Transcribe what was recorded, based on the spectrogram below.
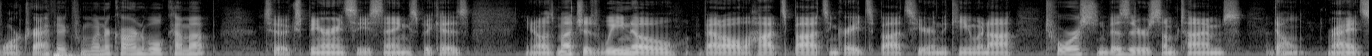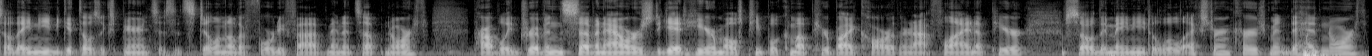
more traffic from Winter Carnival come up to experience these things because you know, as much as we know about all the hot spots and great spots here in the Keweenaw, tourists and visitors sometimes don't, right? So they need to get those experiences. It's still another 45 minutes up north, probably driven seven hours to get here. Most people come up here by car, they're not flying up here. So they may need a little extra encouragement to head north.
